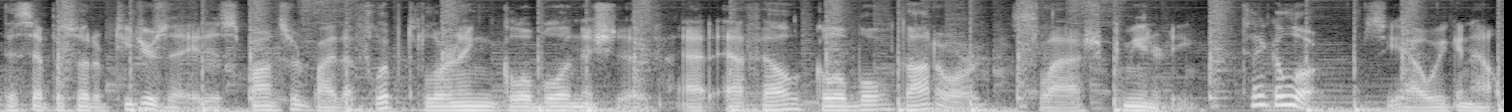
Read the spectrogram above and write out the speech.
This episode of Teacher's Aid is sponsored by the Flipped Learning Global Initiative at flglobal.org/community. Take a look, see how we can help.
